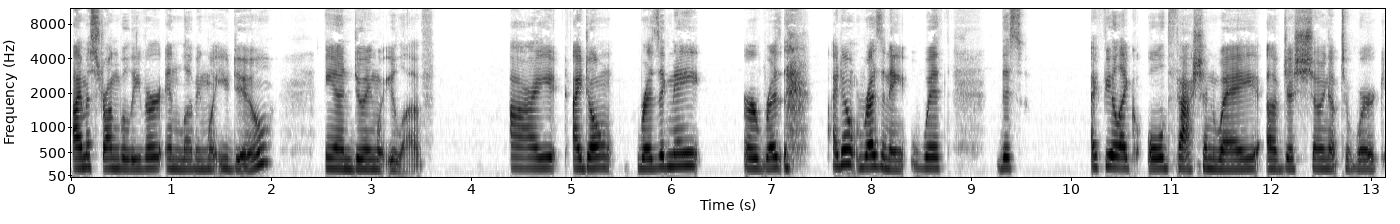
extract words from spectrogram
I'm a strong believer in loving what you do and doing what you love. I I don't resonate or res- I don't resonate with this I feel like old fashioned way of just showing up to work,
